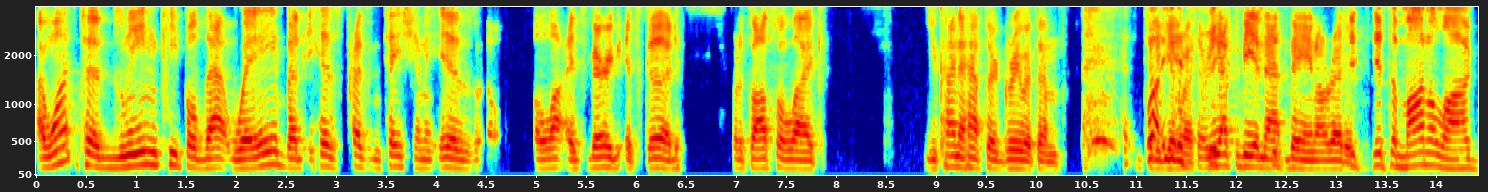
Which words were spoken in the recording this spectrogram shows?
I want to lean people that way, but his presentation is a lot. It's very. It's good, but it's also like you kind of have to agree with him to Well, begin with, or you have to be in that vein already. it, it's a monologue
